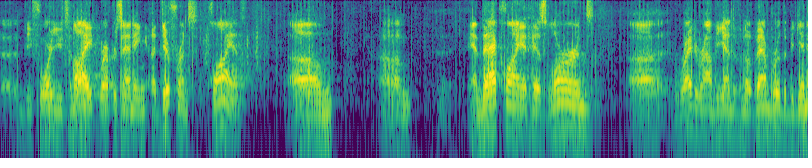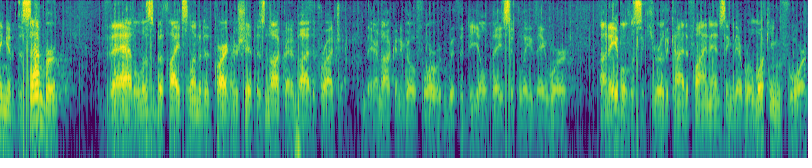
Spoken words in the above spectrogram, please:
uh, before you tonight representing a different client. Um, um, And that client has learned uh, right around the end of November, the beginning of December, that Elizabeth Heights Limited Partnership is not going to buy the project. They're not going to go forward with the deal. Basically, they were unable to secure the kind of financing they were looking for.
